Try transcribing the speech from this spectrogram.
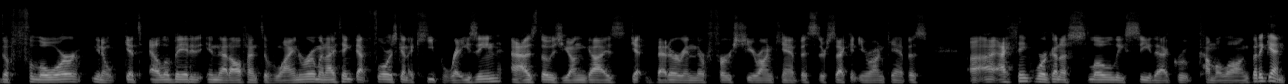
the floor, you know, gets elevated in that offensive line room, and I think that floor is going to keep raising as those young guys get better in their first year on campus, their second year on campus. I, I think we're going to slowly see that group come along. But again,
